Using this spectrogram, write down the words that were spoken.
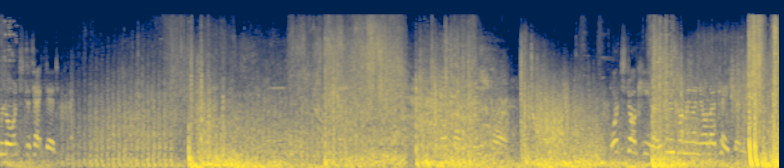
Enemy launch detected. Watchdog Helo incoming on your location.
